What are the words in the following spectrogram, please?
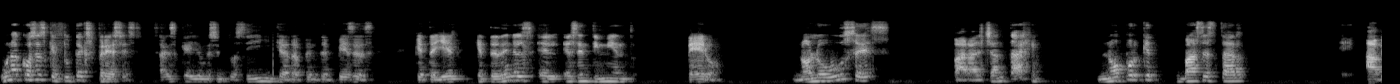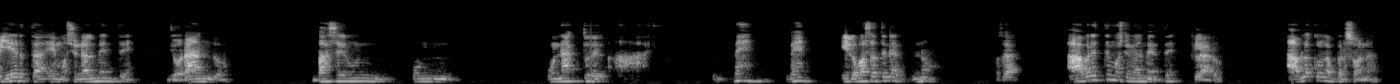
Una cosa es que tú te expreses, sabes que yo me siento así y que de repente empieces, que te, que te den el, el, sentimiento, pero no lo uses para el chantaje. No porque vas a estar eh, abierta emocionalmente, llorando, va a ser un, un, un acto del, ay, ven, ven, y lo vas a tener. No. O sea, ábrete emocionalmente, claro, habla con la persona,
